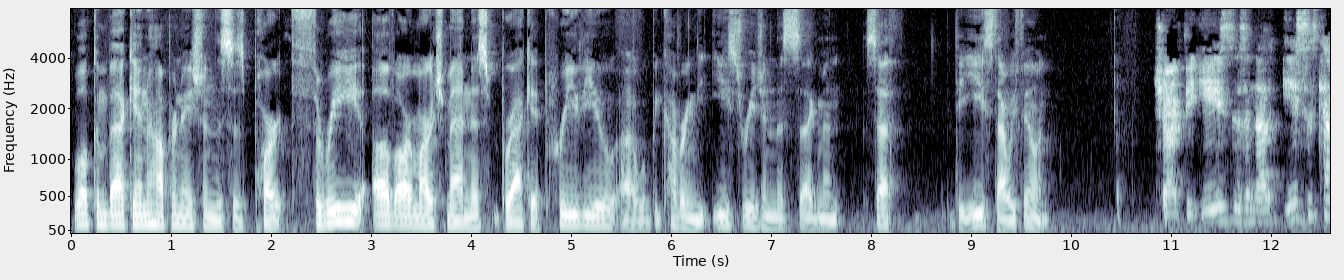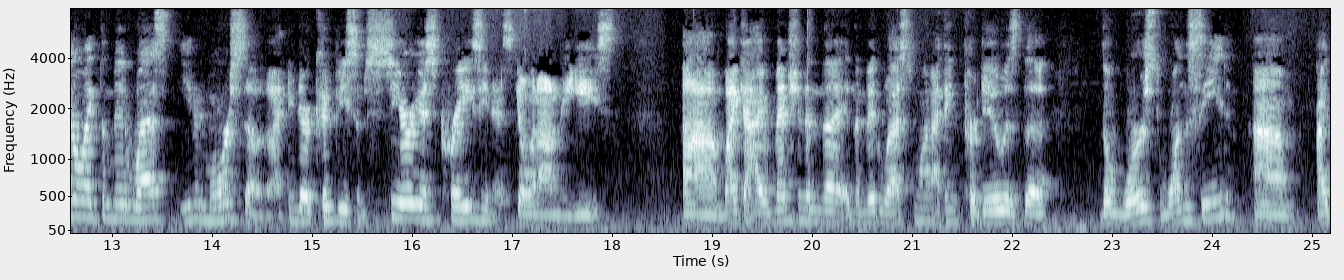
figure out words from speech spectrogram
Welcome back in, Hopper Nation. This is part three of our March Madness bracket preview. Uh, we'll be covering the East region in this segment. Seth, the East, how we feeling? Chuck, the East is another. East is kind of like the Midwest, even more so. Though I think there could be some serious craziness going on in the East. Um, like I mentioned in the in the Midwest one, I think Purdue is the the worst one seed. Um, I,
